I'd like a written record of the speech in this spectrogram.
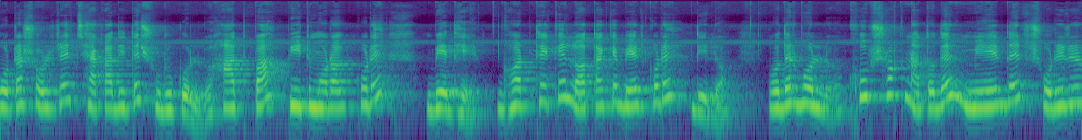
গোটা শরীরে ছ্যাঁকা দিতে শুরু করল। হাত পা পিঠ মোড়া করে বেঁধে ঘর থেকে লতাকে বের করে দিল। ওদের বলল, খুব শখ না তোদের? মেয়েদের শরীরের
